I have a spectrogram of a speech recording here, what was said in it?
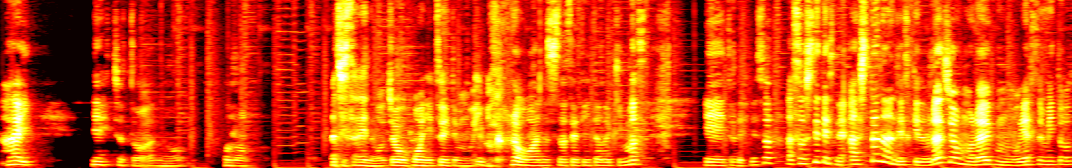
はい。ね、ちょっとあの、この、アジサイの情報についても今からお話しさせていただきます。えーとですね、そあそしてですね、明日なんですけど、ラジオもライブもお休みと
